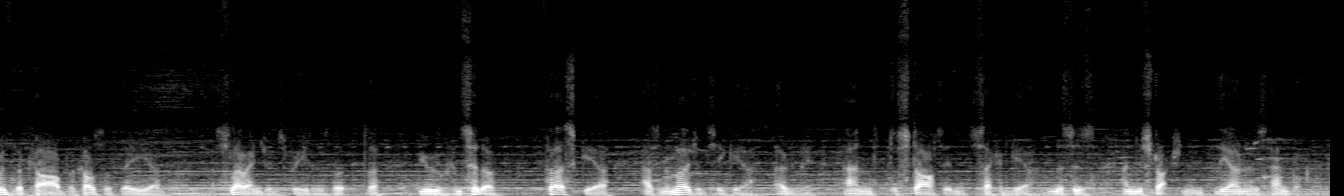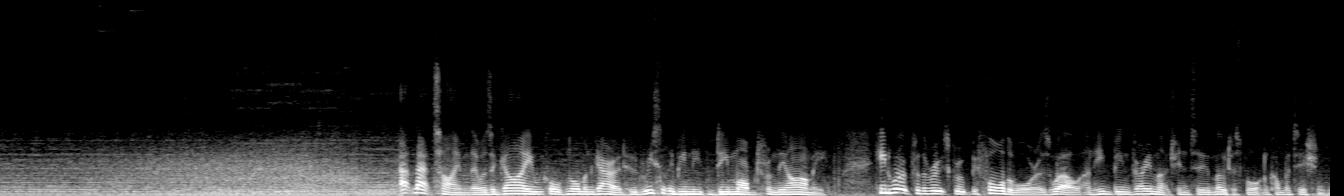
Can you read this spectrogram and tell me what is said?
with the car, because of the uh, slow engine speed, is that uh, you consider first gear as an emergency gear only, and to start in second gear. And this is an instruction in the owner's handbook. At that time, there was a guy called Norman Garrad who'd recently been demobbed from the army. He'd worked for the Rootes Group before the war as well, and he'd been very much into motorsport and competition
